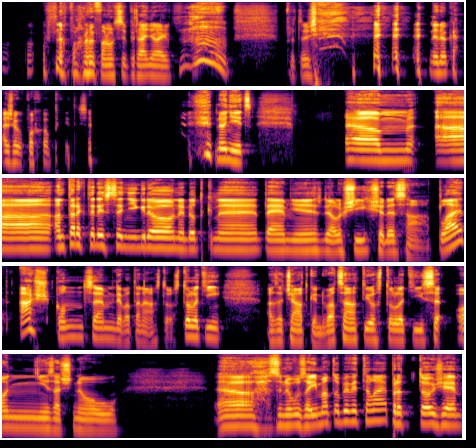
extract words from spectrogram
na plánu fanoušci pořád dělají "Hmm", protože nedokážou pochopit. Že... No nic. Um, a Antarktidy se nikdo nedotkne téměř dalších 60 let, až koncem 19. století a začátkem 20. století se oni začnou uh, znovu zajímat objevitelé, protože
